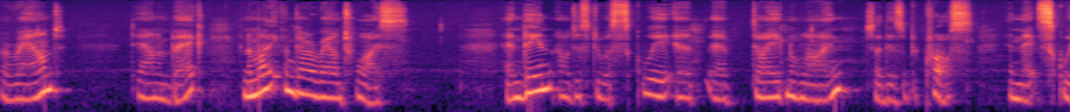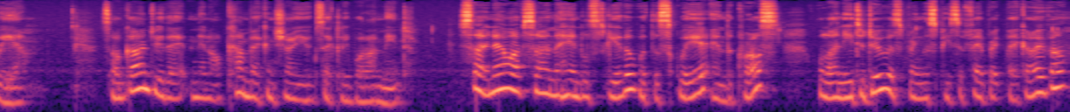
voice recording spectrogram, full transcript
around, down and back, and I might even go around twice. And then I'll just do a square, a, a diagonal line, so there's a cross, in that square. So I'll go and do that and then I'll come back and show you exactly what I meant. So now I've sewn the handles together with the square and the cross. All I need to do is bring this piece of fabric back over.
